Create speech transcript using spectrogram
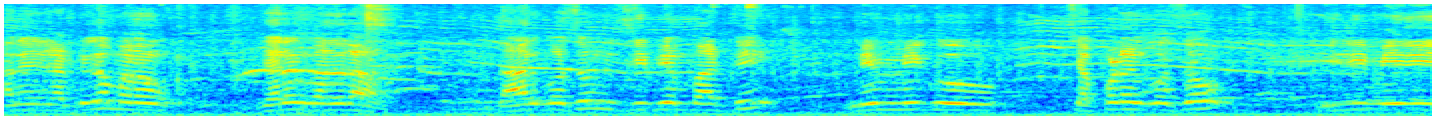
అనేటట్టుగా మనం జనం కదలాలి. దానికోసం సిపిఎం పార్టీ మేము మీకు చెప్పడం కోసం ఇది మీది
